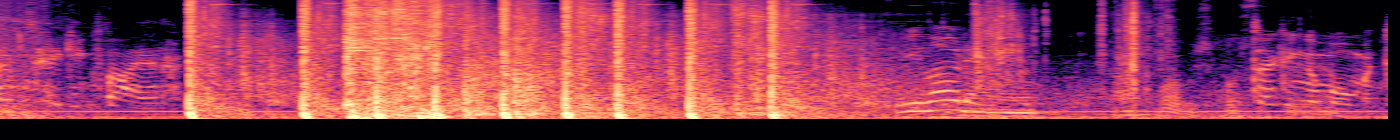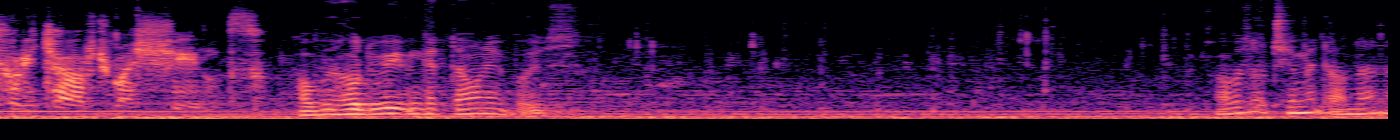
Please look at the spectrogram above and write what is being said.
I'm taking fire. Reloading. That's what we're supposed to Taking a moment to recharge my shields. How, how do we even get down here, boys? How was our teammate down there?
